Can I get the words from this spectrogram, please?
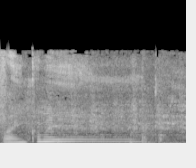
Frank, come.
